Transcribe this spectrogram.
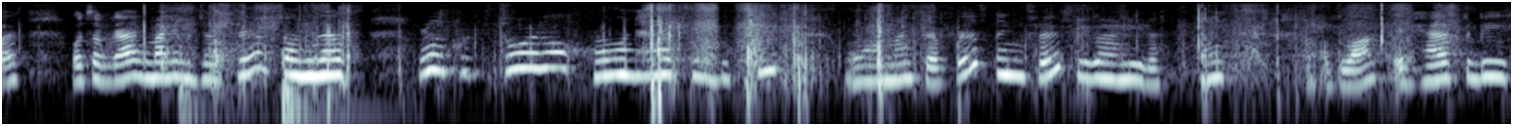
Alright, what's up guys? My name is Joseph. I'm showing you guys a really quick tutorial on how to defeat on Minecraft. First things first, you're gonna need a make a block. It has to be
